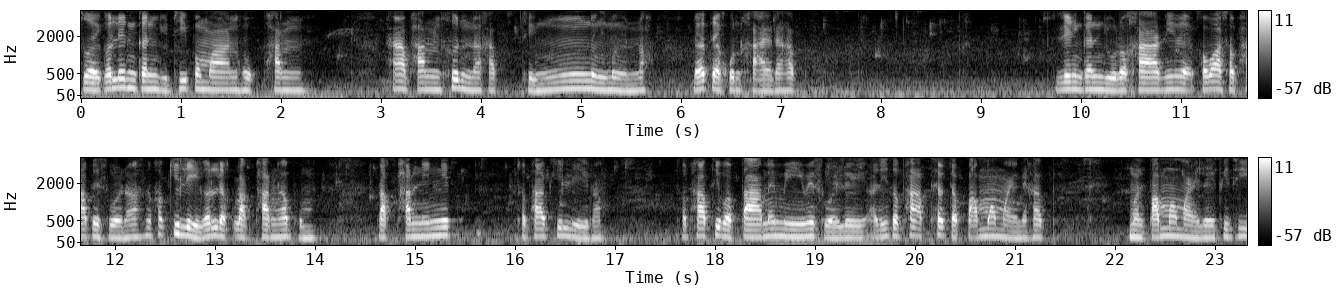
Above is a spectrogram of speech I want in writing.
สวยๆก็เล่นกันอยู่ที่ประมาณ 6,000 5,000 ขึ้นนะครับ ถึง 10,000เนาะแล้วแต่คนขายนะครับ เล่นกันอยู่ราคานี้แหละเพราะว่าสภาพสวยๆเนะสภาพขี้เหร่ก็หลักหลักพันครับผมหลักพันนิดๆสภาพขี้เหร่เนาะสภาพที่แบบตาไม่มีไม่สวยเลย อันนี้สภาพแทบจะปั๊มมาใหม่นะครับเหมือนปั๊มมาใหม่เลยพี่ที่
